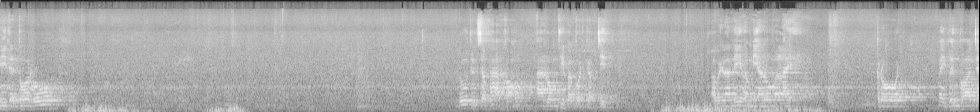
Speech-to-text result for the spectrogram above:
มีแต่ตัวรู้ รู้ถึงสภาพของอารมณ์ที่ปรากฏกับจิต เอาเวลานี้มันมีอารมณ์อะไร โกรธ ไม่พึงพอใจ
